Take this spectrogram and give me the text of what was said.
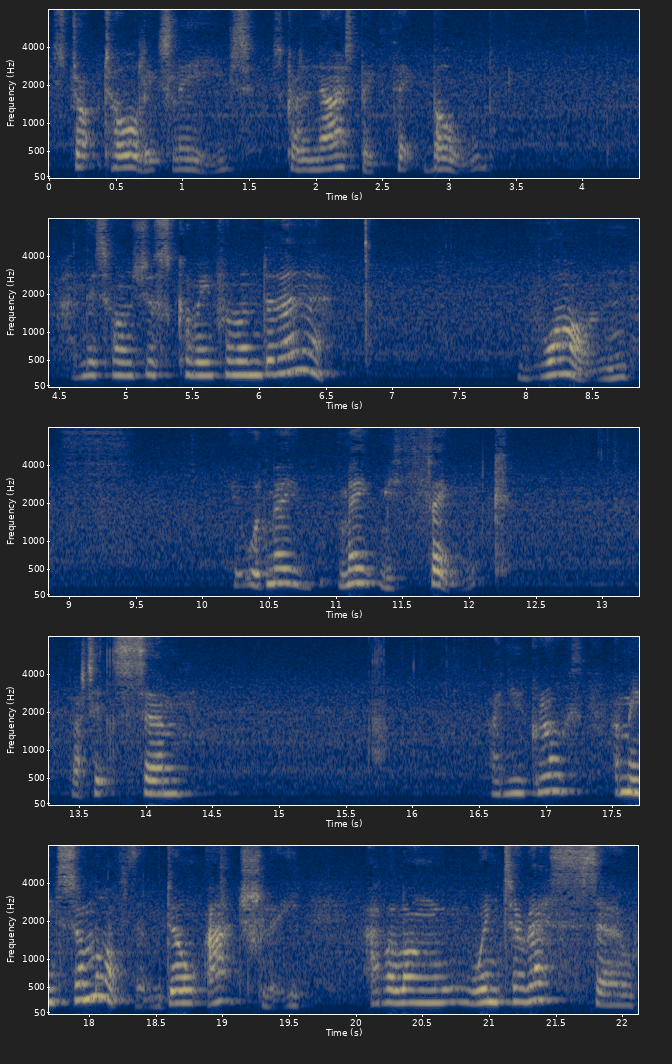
it's dropped all its leaves. It's got a nice big thick bulb. And this one's just coming from under there. One, it would make, make me think that it's um, a new growth. I mean, some of them don't actually have a long winter rest, so,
